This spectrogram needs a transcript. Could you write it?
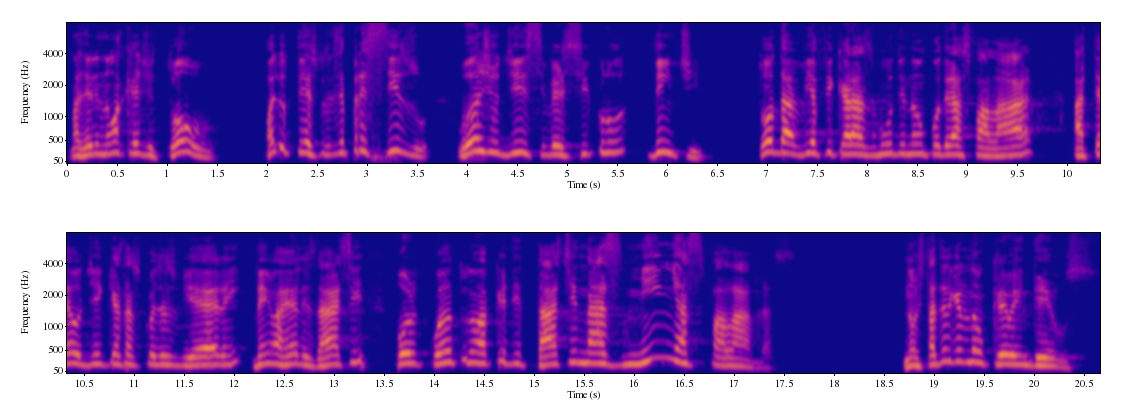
Mas ele não acreditou. Olha o texto, isso é preciso. O anjo disse, versículo 20: Todavia ficarás mudo e não poderás falar, até o dia que essas coisas vierem, venham a realizar-se, porquanto não acreditaste nas minhas palavras. Não está dizendo que ele não creu em Deus,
